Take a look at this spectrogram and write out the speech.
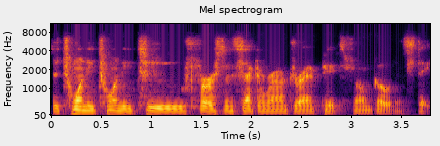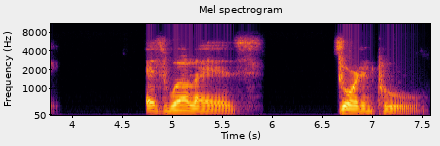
the 2022 first and second round draft picks from Golden State, as well as Jordan Poole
